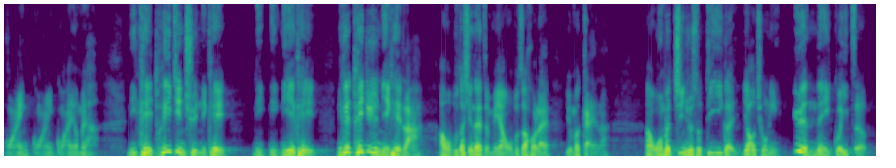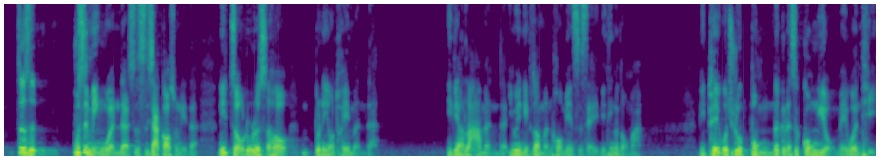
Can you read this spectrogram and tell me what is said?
管一管一管，有没有？你可以推进去，你可以，你你你也可以，你可以推进去，你也可以拉啊。我不知道现在怎么样，我不知道后来有没有改了。啊，我们进去的时候，第一个要求你院内规则，这是不是明文的？是私下告诉你的。你走路的时候不能用推门的，一定要拉门的，因为你不知道门后面是谁。你听得懂吗？你推过去，如果蹦那个人是工友，没问题；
